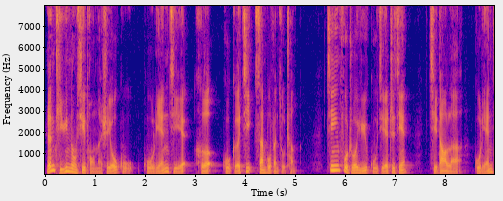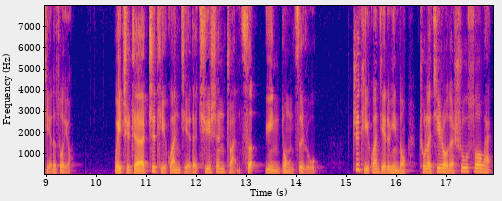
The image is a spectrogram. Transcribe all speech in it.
人体运动系统呢是由骨、骨连结和骨骼肌三部分组成。筋附着于骨节之间，起到了骨连结的作用，维持着肢体关节的屈伸转侧，运动自如。肢体关节的运动，除了肌肉的收缩外，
